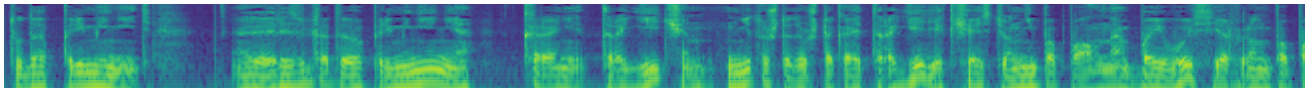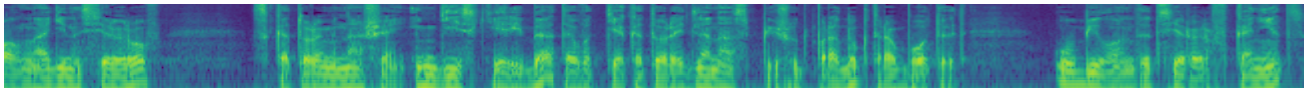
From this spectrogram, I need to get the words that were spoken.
туда применить. Э, результат этого применения крайне трагичен. Не то, что это уж такая трагедия, к счастью, он не попал на боевой сервер, он попал на один из серверов – с которыми наши индийские ребята, вот те, которые для нас пишут продукт, работают. Убил он этот сервер в конец,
